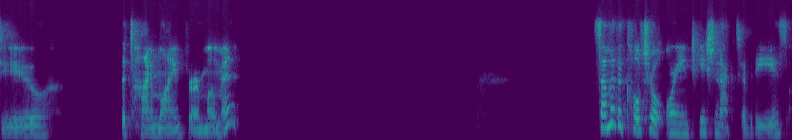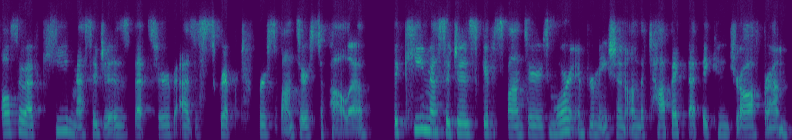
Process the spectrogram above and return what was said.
to the timeline for a moment. Some of the cultural orientation activities also have key messages that serve as a script for sponsors to follow. The key messages give sponsors more information on the topic that they can draw from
